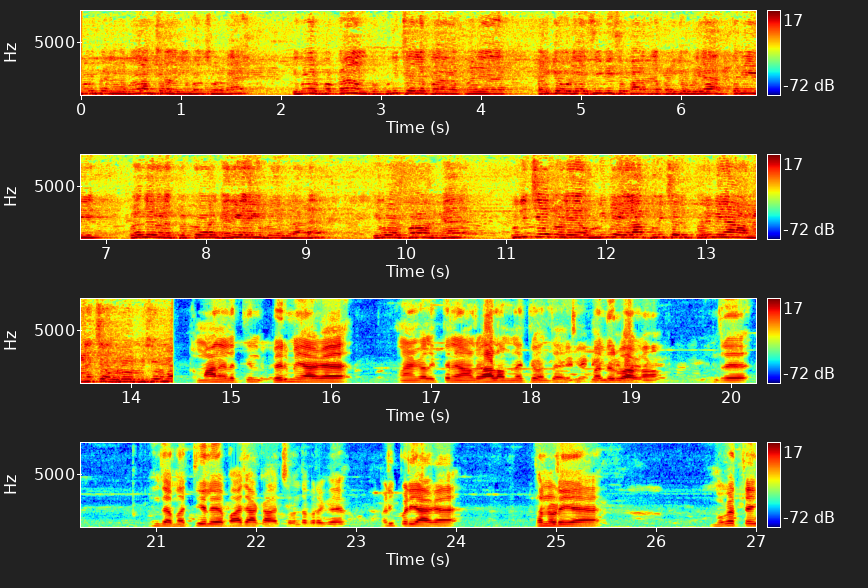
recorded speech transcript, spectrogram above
பொறுப்பேற்ற முதலமைச்சர் வரைக்கும் பதில் சொல்றேன் இன்னொரு பக்கம் இப்போ புதுச்சேரியில் ப- ப- படிக்கக்கூடிய சிபிஎஸ்சி பாடத்தில் படிக்கக்கூடிய அத்தனை குழந்தைகளோட பெற்றோரும் கதிகலங்கி போயிருக்கிறாங்க. இது ஒரு புறம் இருக்க புதுச்சேரியினுடைய உரிமைகளா புதுச்சேரி பெருமையா நினைச்ச ஒரு ஒரு விஷயமா மாநிலத்தின் பெருமையாக நாங்கள் இத்தனை ஆண்டு காலம் நினைத்து வந்த ஜிப்மர் நிர்வாகம் இன்று இந்த மத்தியில் பாஜக ஆட்சி வந்த பிறகு படிப்படியாக தன்னுடைய முகத்தை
